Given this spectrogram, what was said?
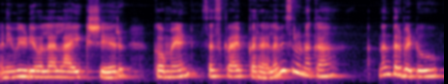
आणि व्हिडिओला लाईक शेअर कमेंट सबस्क्राईब करायला विसरू नका. नंतर भेटू.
